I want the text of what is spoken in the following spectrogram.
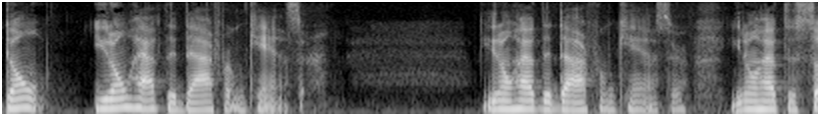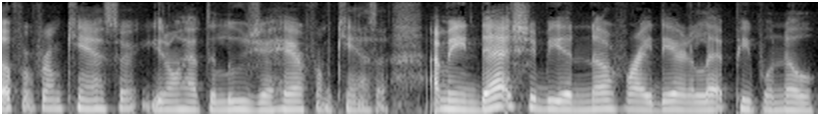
don't you don't have to die from cancer. You don't have to die from cancer. You don't have to suffer from cancer. You don't have to lose your hair from cancer. I mean, that should be enough right there to let people know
